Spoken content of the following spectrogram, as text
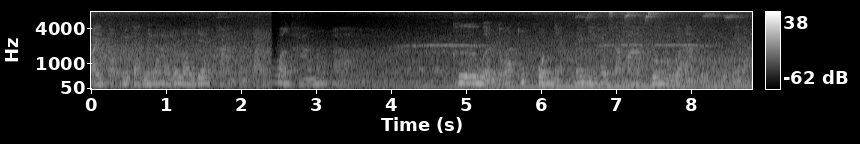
ไปต่อด้วยกันไม่ได้แล้วเราแยกทางกันไปบางครั้งคือเหมือนกับว่าทุกคนเนี่ยไม่มีใครสามารถร่วงรู้อนาคตถูกไหมคะ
